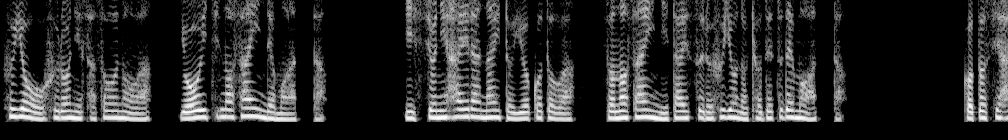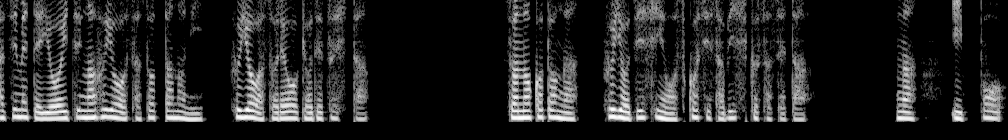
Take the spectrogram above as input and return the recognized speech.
不与を風呂に誘うのは陽一のサインでもあった。一緒に入らないということはそのサインに対する不与の拒絶でもあった。今年初めて陽一が不与を誘ったのに不与はそれを拒絶した。そのことが不与自身を少し寂しくさせた。が一方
